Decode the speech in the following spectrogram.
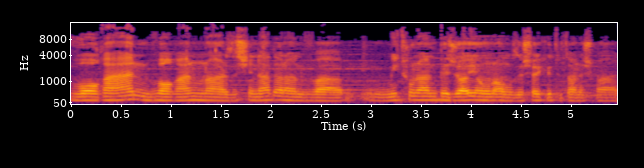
واقعا واقعا اون ارزشی ندارن و می‌تونن به جای اون آموزش هایی که تو دانشگاه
